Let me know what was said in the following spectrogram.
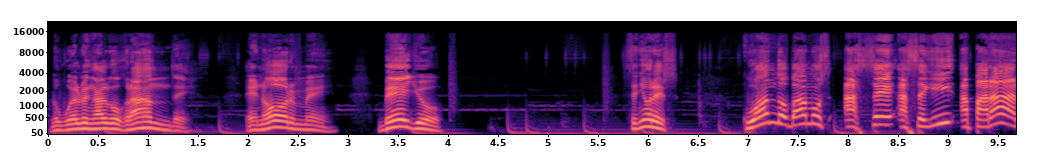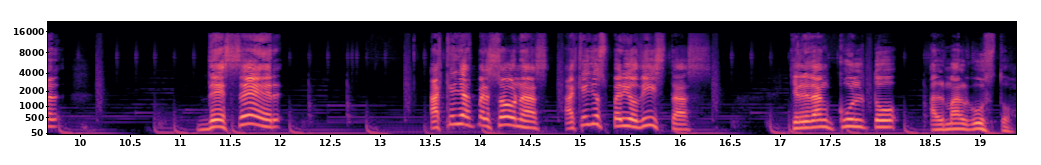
Lo vuelven algo grande, enorme, bello. Señores, ¿cuándo vamos a, a seguir, a parar de ser aquellas personas, aquellos periodistas que le dan culto al mal gusto?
